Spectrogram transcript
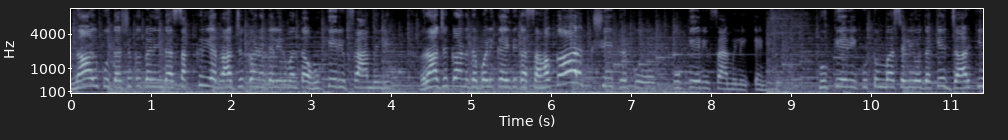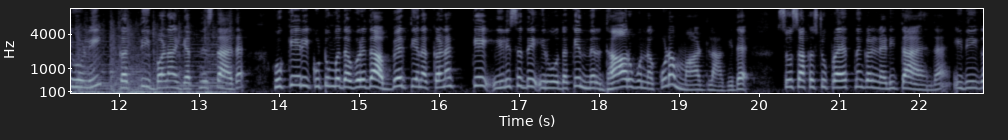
ನಾಲ್ಕು ದಶಕಗಳಿಂದ ಸಕ್ರಿಯ ರಾಜಕಾರಣದಲ್ಲಿರುವಂತಹ ಹುಕ್ಕೇರಿ ಫ್ಯಾಮಿಲಿ. ರಾಜಕಾರಣದ ಬಳಿಕ ಇದೀಗ ಸಹಕಾರ ಕ್ಷೇತ್ರಕ್ಕೂ ಹುಕ್ಕೇರಿ ಫ್ಯಾಮಿಲಿ ಎಂಟ್ರಿ. ಹುಕ್ಕೇರಿ ಕುಟುಂಬ ಸೆಳೆಯೋದಕ್ಕೆ ಜಾರಕಿಹೊಳಿ ಕತ್ತಿ ಬಣ ಯತ್ನಿಸ್ತಾ ಇದೆ. ಹುಕ್ಕೇರಿ ಕುಟುಂಬದ ವಿರುದ್ಧ ಅಭ್ಯರ್ಥಿಯನ್ನ ಕಣಕ್ಕೆ ಇಳಿಸದೇ ಇರುವುದಕ್ಕೆ ನಿರ್ಧಾರವನ್ನು ಕೂಡ ಮಾಡಲಾಗಿದೆ. ಸೊ, ಸಾಕಷ್ಟು ಪ್ರಯತ್ನಗಳು ನಡೀತಾ ಇದೆ. ಇದೀಗ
